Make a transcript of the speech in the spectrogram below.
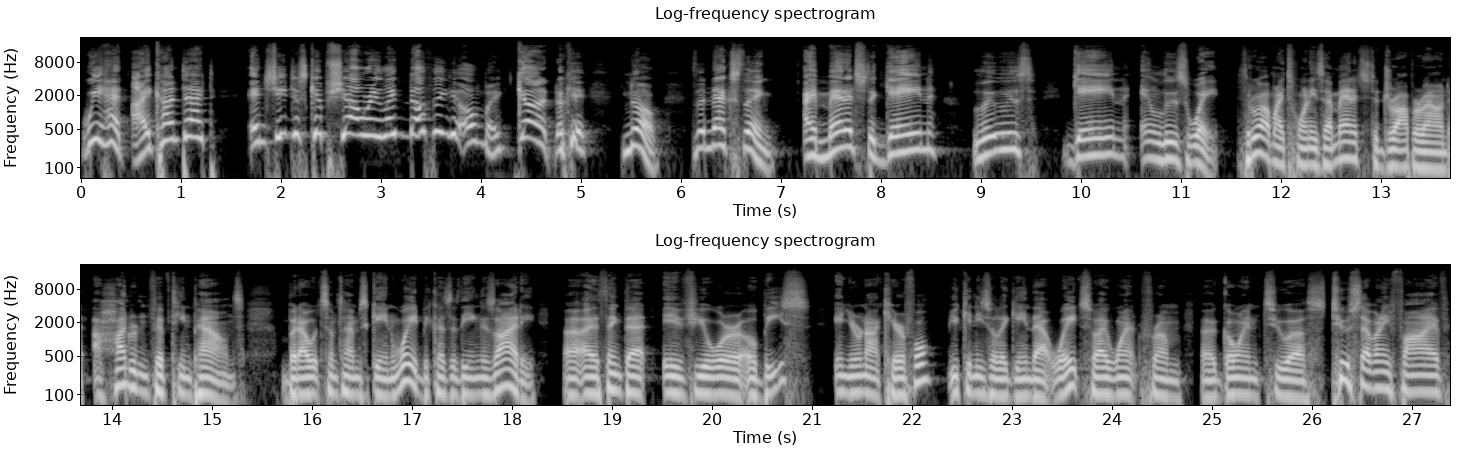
We had eye contact and she just kept showering like nothing. Oh my god. Okay. No. The next thing, I managed to gain, lose, gain and lose weight. Throughout my 20s, I managed to drop around 115 pounds, but I would sometimes gain weight because of the anxiety. Uh, I think that if you're obese and you're not careful, you can easily gain that weight. So I went from uh, going to uh, 275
